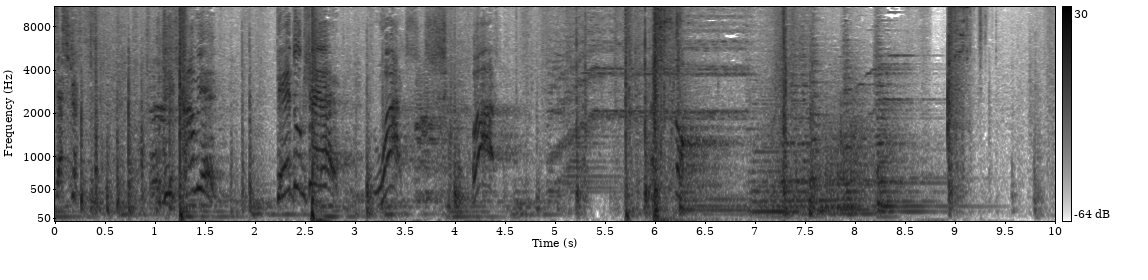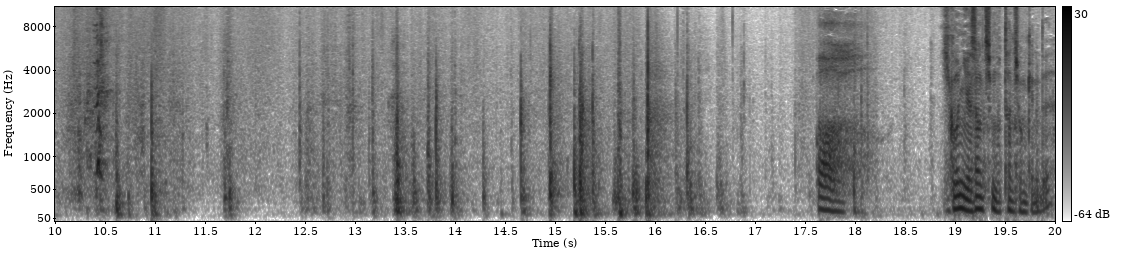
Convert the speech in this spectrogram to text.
자식아. 어디 감히 내 동생을. 아, 이건 예상치 못한 전개인데.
